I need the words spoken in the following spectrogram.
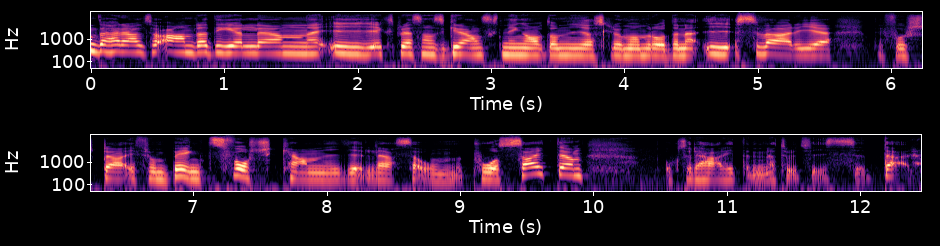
Mm, det här är alltså andra delen i Expressens granskning av de nya slumområdena i Sverige. Det första ifrån Bengtsfors kan ni läsa om på sajten. Också det här hittar ni naturligtvis där.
